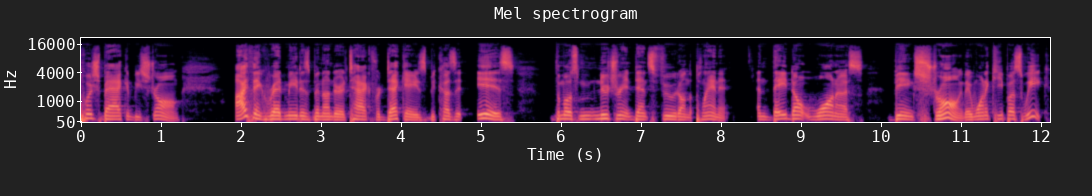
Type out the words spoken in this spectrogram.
push back, and be strong. I think red meat has been under attack for decades because it is the most nutrient dense food on the planet and they don't want us being strong. They want to keep us weak.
